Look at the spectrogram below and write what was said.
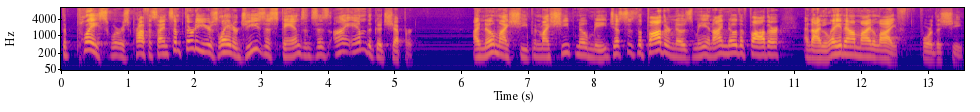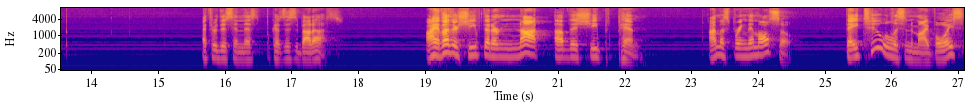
the place where it's prophesied. Some 30 years later, Jesus stands and says, I am the good shepherd. I know my sheep, and my sheep know me, just as the Father knows me, and I know the Father, and I lay down my life for the sheep. I threw this in this because this is about us. I have other sheep that are not of this sheep pen. I must bring them also. They too will listen to my voice,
